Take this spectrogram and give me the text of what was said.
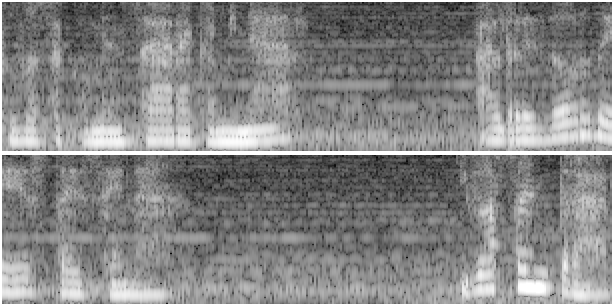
Tú vas a comenzar a caminar alrededor de esta escena y vas a entrar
